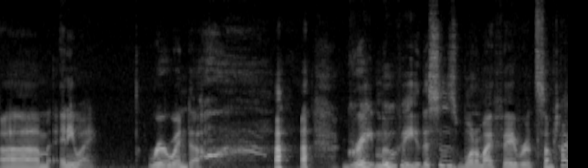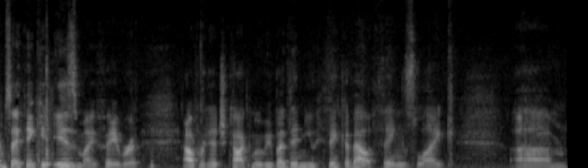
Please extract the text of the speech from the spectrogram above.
Um, anyway, Rear Window. great movie. This is one of my favorites. Sometimes I think it is my favorite Alfred Hitchcock movie, but then you think about things like um,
